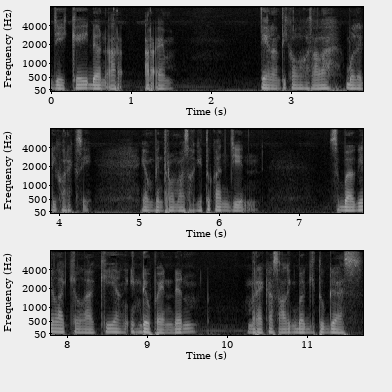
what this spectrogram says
JK, dan R RM. Ya nanti kalau salah boleh dikoreksi. Yang pintar memasak itu kan Jin. Sebagai laki-laki yang independen, mereka saling bagi tugas.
